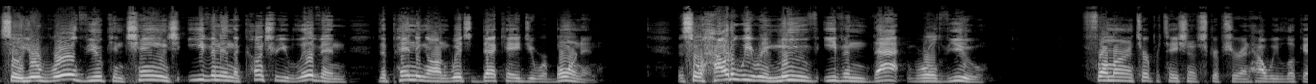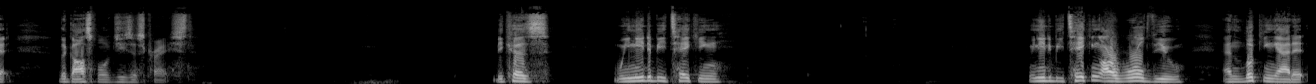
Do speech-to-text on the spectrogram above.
So your worldview can change even in the country you live in, depending on which decade you were born in. And so how do we remove even that worldview from our interpretation of Scripture and how we look at the gospel of Jesus Christ. Because we need to be taking we need to be taking our worldview and looking at it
